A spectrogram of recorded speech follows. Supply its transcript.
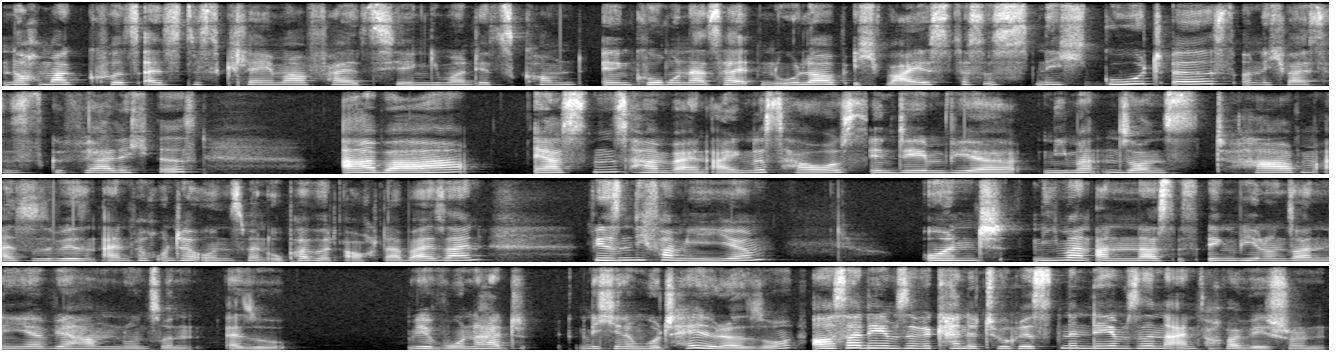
nochmal kurz als Disclaimer, falls hier irgendjemand jetzt kommt, in Corona-Zeiten Urlaub. Ich weiß, dass es nicht gut ist und ich weiß, dass es gefährlich ist. Aber Erstens haben wir ein eigenes Haus, in dem wir niemanden sonst haben. Also wir sind einfach unter uns. Mein Opa wird auch dabei sein. Wir sind die Familie. Und niemand anders ist irgendwie in unserer Nähe. Wir haben nur unseren, also wir wohnen halt nicht in einem Hotel oder so. Außerdem sind wir keine Touristen in dem Sinn, einfach weil wir schon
